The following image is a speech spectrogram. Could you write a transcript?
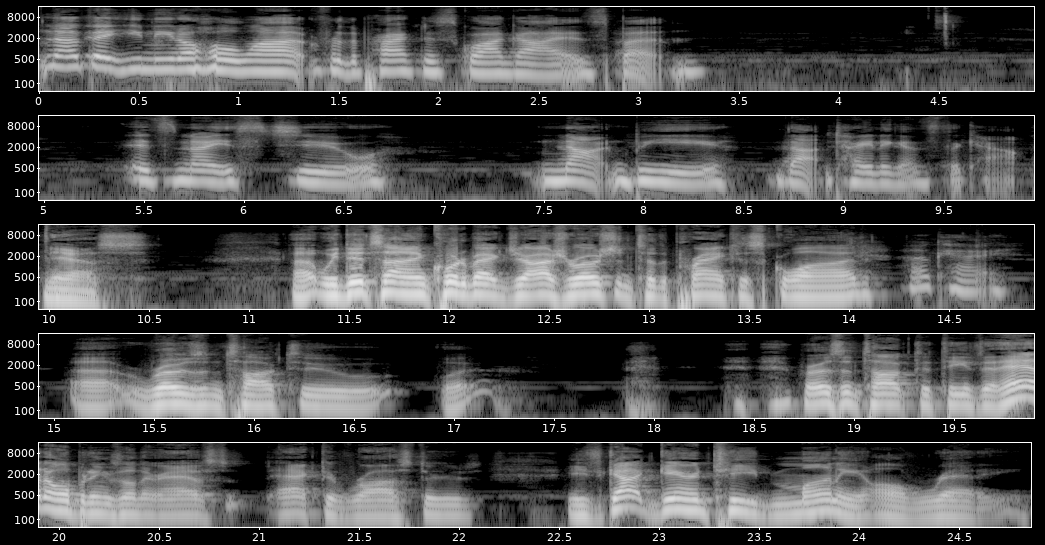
Not that you need a whole lot for the practice squad guys, but it's nice to not be that tight against the cap. Yes. Uh, we did sign quarterback Josh Rosen to the practice squad. Okay. Uh, Rosen talked to what? Rosen talked to teams that had openings on their active rosters. He's got guaranteed money already,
